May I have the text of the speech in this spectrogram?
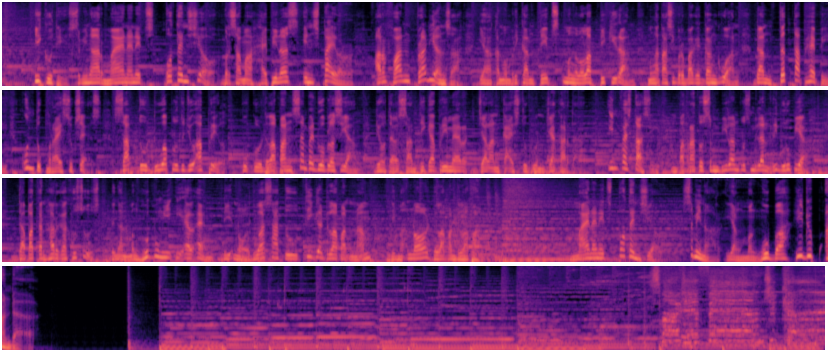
Ikuti seminar Manage Potential bersama Happiness Inspirer Arvan Pradiansa yang akan memberikan tips mengelola pikiran, mengatasi berbagai gangguan, dan tetap happy untuk meraih sukses. Sabtu 27 April pukul 8 sampai 12 siang di Hotel Santika Primer, Jalan KS Tubun, Jakarta. Investasi Rp499.000. Dapatkan harga khusus dengan menghubungi ILM di 021 386 5088. Manage Potential, seminar yang mengubah hidup Anda. Smart FM Jakarta.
